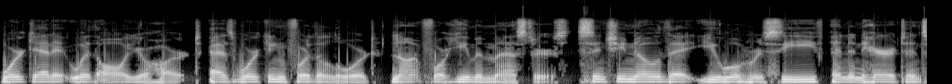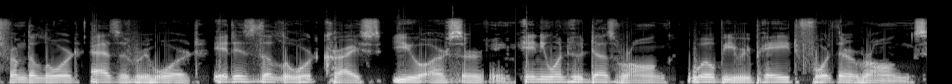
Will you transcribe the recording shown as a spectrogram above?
work at it with all your heart, as working for the Lord, not for human masters, since you know that you will receive an inheritance from the Lord as a reward. It is the Lord Christ you are serving. Anyone who does wrong will be repaid for their wrongs,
